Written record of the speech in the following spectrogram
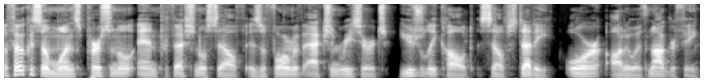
A focus on one's personal and professional self is a form of action research usually called self study or autoethnography.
